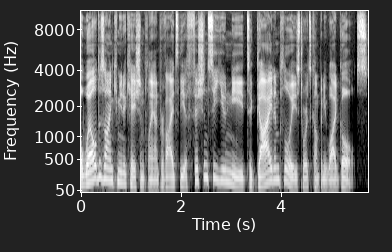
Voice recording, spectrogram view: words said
well designed communication plan provides the efficiency you need to guide employees towards company wide goals.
